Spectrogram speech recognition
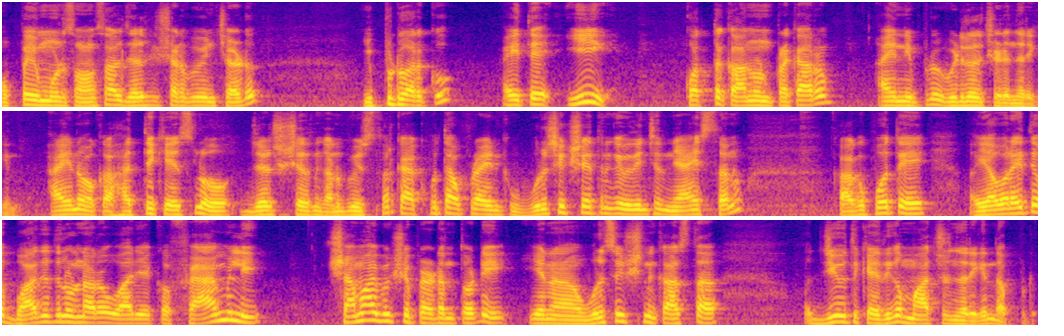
ముప్పై మూడు సంవత్సరాలు జైలు శిక్ష అనుభవించాడు ఇప్పటి వరకు. అయితే ఈ కొత్త కానూన్ ప్రకారం ఆయన ఇప్పుడు విడుదల చేయడం జరిగింది. ఆయన ఒక హత్య కేసులో జైలు శిక్ష అతనికి అనుభవిస్తున్నారు. కాకపోతే అప్పుడు ఆయనకు ఉరి శిక్ష అతనికి విధించిన న్యాయస్థానం. కాకపోతే ఎవరైతే బాధితులు ఉన్నారో వారి యొక్క ఫ్యామిలీ క్షమాభిక్ష పెట్టడంతో ఈయన ఉరిశిక్షని కాస్త జీవిత ఖైదీగా మార్చడం జరిగింది అప్పుడు.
